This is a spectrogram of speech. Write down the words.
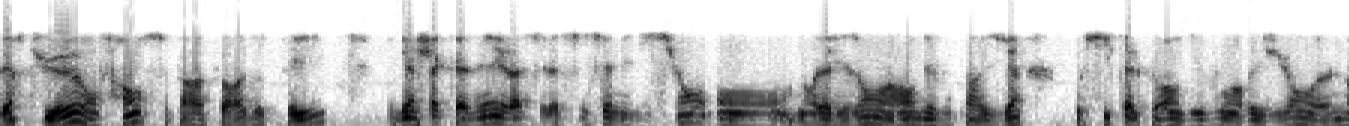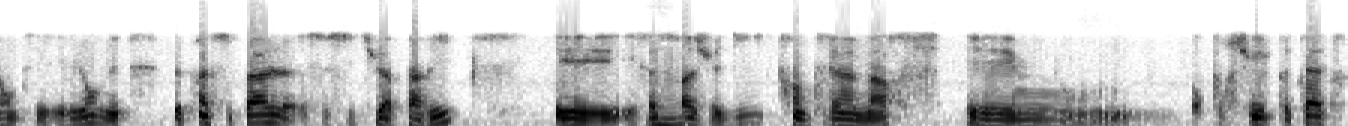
vertueux en France par rapport à d'autres pays. Et eh bien chaque année, et là c'est la sixième édition, on, nous réalisons un rendez-vous parisien, aussi quelques rendez-vous en région euh, Nantes et, Lyon, mais le principal se situe à Paris et, et ça mmh. sera jeudi 31 mars. Et pour poursuivre peut-être,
